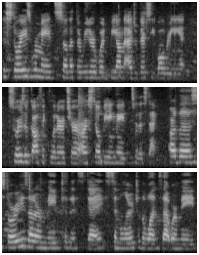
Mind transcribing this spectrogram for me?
The stories were made so that the reader would be on the edge of their seat while reading it. Stories of Gothic literature are still being made to this day. Are the stories that are made to this day similar to the ones that were made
